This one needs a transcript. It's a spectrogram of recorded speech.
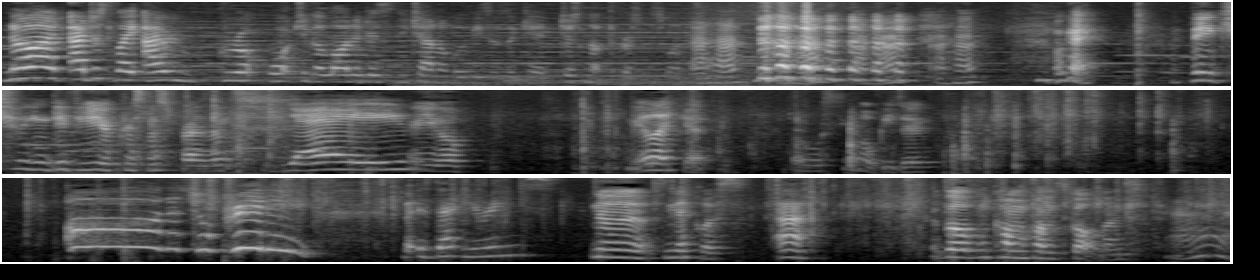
No, I, I just like I grew up watching a lot of Disney Channel movies as a kid, just not the Christmas ones. Uh-huh. Uh-huh. uh-huh. uh-huh. Okay. I think we can give you your Christmas present. Yay! There you go. You like it? We'll see. Hope you do. Oh, that's so pretty. But is that earrings? No, no, no, it's a necklace. Ah. I got it from Comic Con Scotland. Ah.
